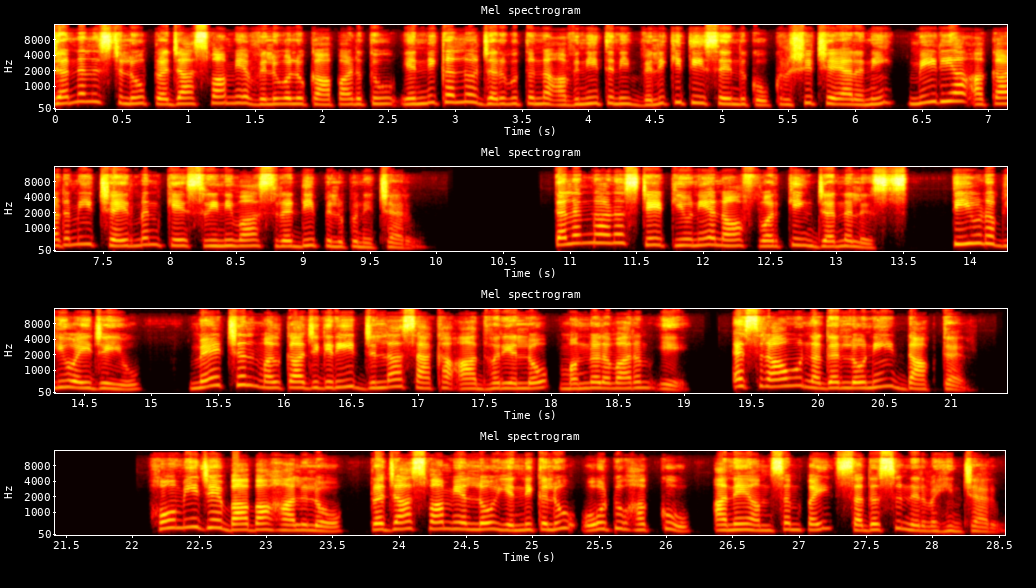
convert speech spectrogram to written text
జర్నలిస్టులు ప్రజాస్వామ్య విలువలు కాపాడుతూ ఎన్నికల్లో జరుగుతున్న అవినీతిని వెలికితీసేందుకు కృషి చేయాలని media academy chairman K. Srinivas Reddy పిలుపునిచ్చారు. Telangana state union of working journalists TUWJU Medchal Malkajgiri జిల్లా శాఖ ఆధ్వర్యంలో మంగళవారం ఏ ఎస్. రావు నగర్లోని డాక్టర్. హోమీజే బాబా హాలులో ప్రజాస్వామ్యంలో ఎన్నికలు ఓటు హక్కు అనే అంశంపై సదస్సు నిర్వహించారు.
